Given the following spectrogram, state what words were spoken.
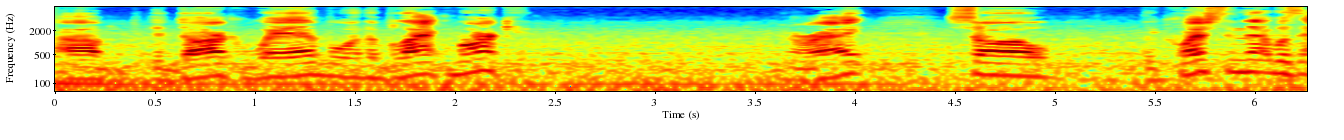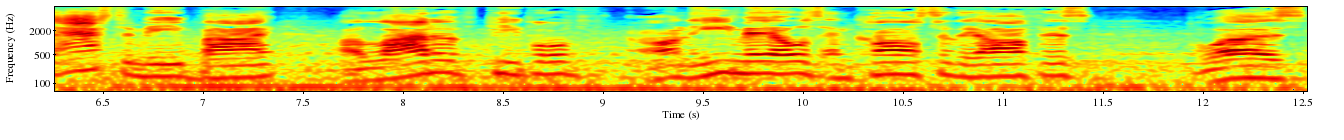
uh, the dark web or the black market. All right. So the question that was asked to me by a lot of people on emails and calls to the office was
